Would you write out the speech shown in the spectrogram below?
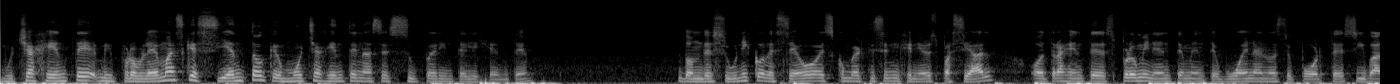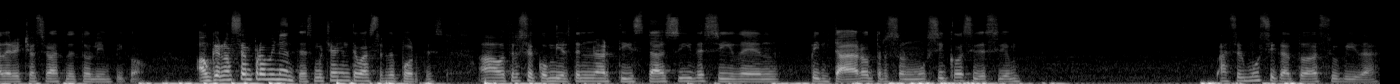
Mucha gente, mi problema es que siento que mucha gente nace súper inteligente, donde su único deseo es convertirse en ingeniero espacial. Otra gente es prominentemente buena en los deportes y va derecho a ser atleta olímpico. Aunque no sean prominentes, mucha gente va a hacer deportes. Otros se convierten en artistas y deciden pintar, otros son músicos y deciden hacer música toda su vida.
